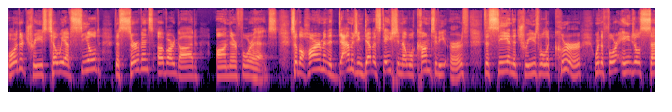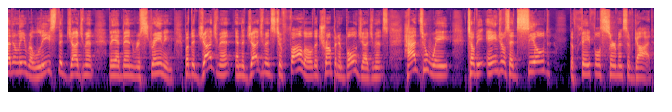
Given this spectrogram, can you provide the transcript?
or the trees till we have sealed the servants of our God on their foreheads. So the harm and the damaging devastation that will come to the earth, the sea, and the trees will occur when the four angels suddenly release the judgment they had been restraining. But the judgment and the judgments to follow, the trumpet and bowl judgments, had to wait till the angels had sealed the faithful servants of God.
